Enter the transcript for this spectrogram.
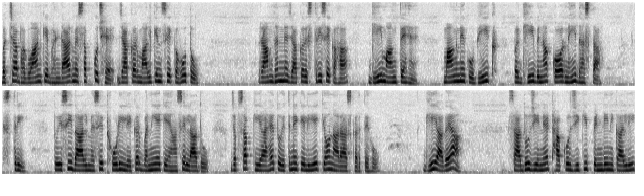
بچہ بھگوان کے بھنڈار میں سب کچھ ہے۔ جا کر مالکن سے کہو تو۔ رامدھن نے جا کر استری سے کہا، گھی مانگتے ہیں۔ مانگنے کو بھیک پر گھی بنا کور نہیں دھنستا۔ استری، تو اسی دال میں سے تھوڑی لے کر بنیے کے یہاں سے لا دو۔ جب سب کیا ہے تو اتنے کے لیے کیوں ناراض کرتے ہو؟ گھی آ گیا؟ سادھو جی نے ٹھاکر جی کی پنڈی نکالی،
